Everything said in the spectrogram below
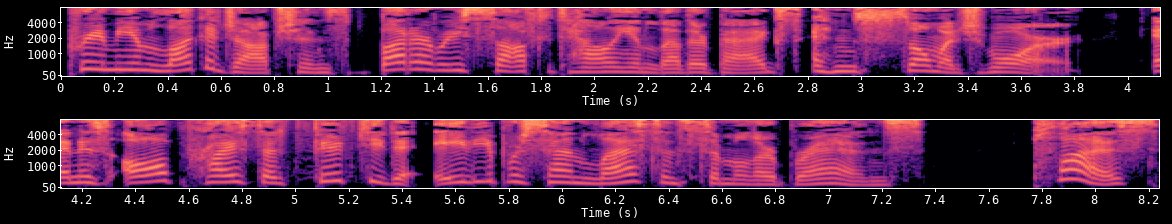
premium luggage options, buttery soft Italian leather bags, and so much more. And is all priced at 50 to 80% less than similar brands. Plus,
